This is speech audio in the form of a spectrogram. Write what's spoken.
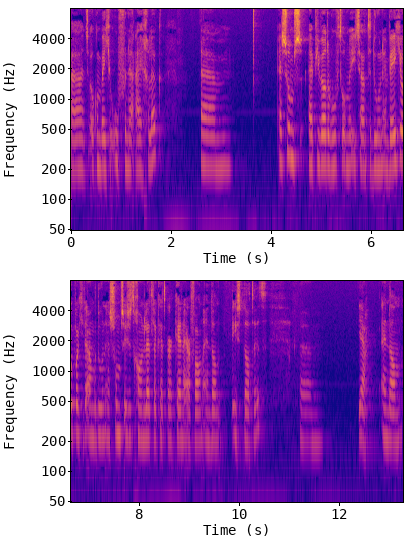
Uh, het is ook een beetje oefenen eigenlijk. Um, en soms heb je wel de behoefte om er iets aan te doen en weet je ook wat je eraan moet doen. En soms is het gewoon letterlijk het erkennen ervan en dan is dat het. Um, ja, en dan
